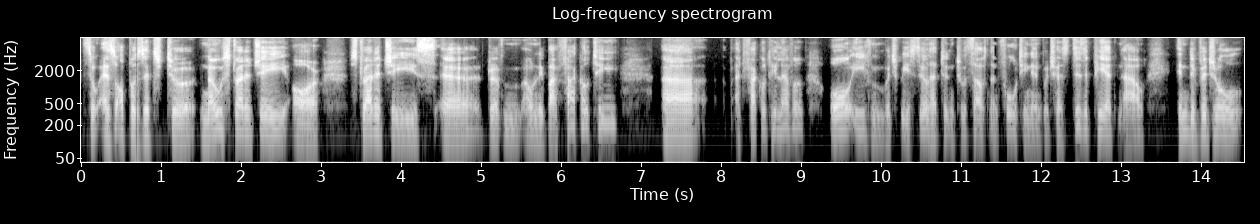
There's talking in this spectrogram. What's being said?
So as opposite to no strategy or strategies uh, driven only by faculty, uh, at faculty level, or even, which we still had in 2014 and which has disappeared now, individual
